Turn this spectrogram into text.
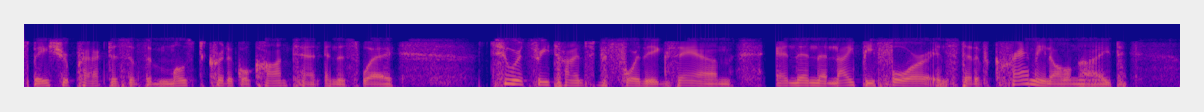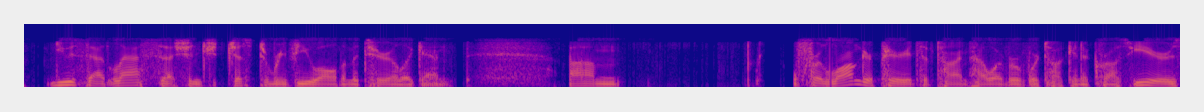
space your practice of the most critical content in this way two or three times before the exam, and then the night before, instead of cramming all night, use that last session just to review all the material again. Um, for longer periods of time, however, we're talking across years,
